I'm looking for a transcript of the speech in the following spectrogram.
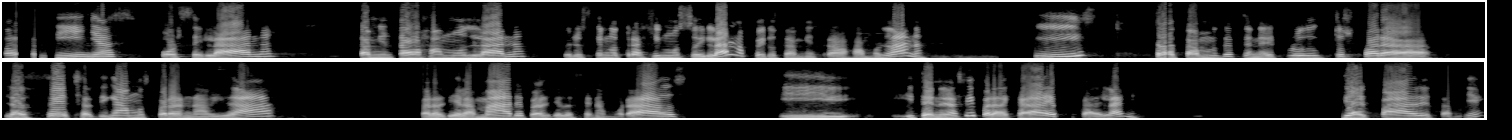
para niñas, porcelana, también trabajamos lana, pero es que no trajimos hoy lana, pero también trabajamos lana. Y tratamos de tener productos para las fechas, digamos, para Navidad, para el Día de la Madre, para el Día de los Enamorados, y, y tener así para cada época del año. Día del Padre también.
